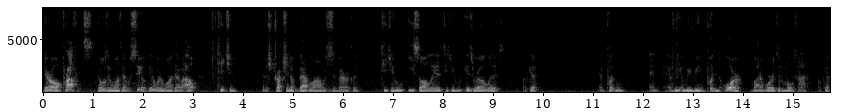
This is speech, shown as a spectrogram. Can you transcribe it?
They're all prophets. Those are the ones that were sealed. They were the ones that were out teaching the destruction of Babylon, which is America, teaching who Esau is, teaching who Israel is, okay, and putting and, and we and we being put in order by the words of the Most High. Okay,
